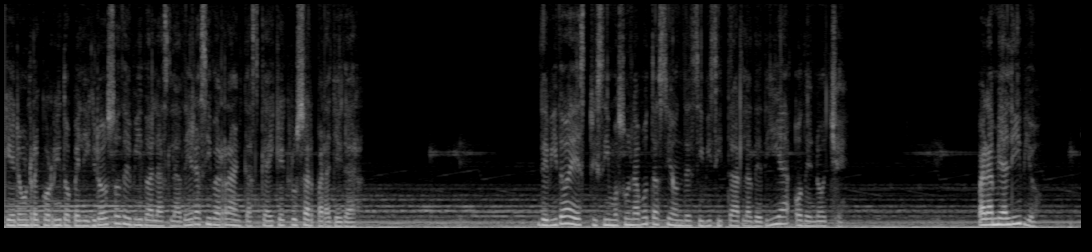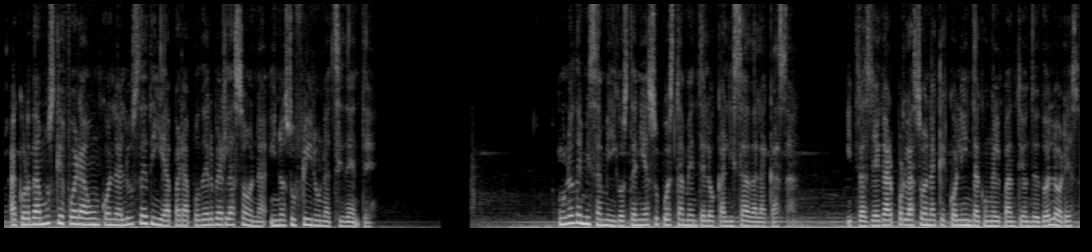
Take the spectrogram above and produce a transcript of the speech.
que era un recorrido peligroso debido a las laderas y barrancas que hay que cruzar para llegar. Debido a esto hicimos una votación de si visitarla de día o de noche. Para mi alivio, acordamos que fuera aún con la luz de día para poder ver la zona y no sufrir un accidente. Uno de mis amigos tenía supuestamente localizada la casa, y tras llegar por la zona que colinda con el Panteón de Dolores,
